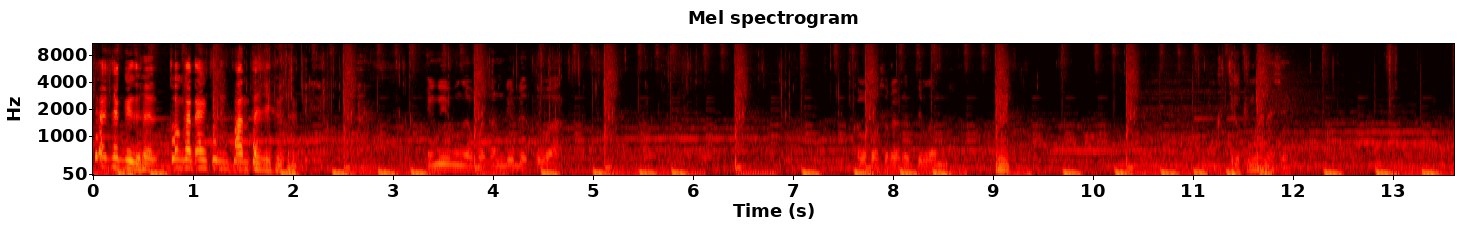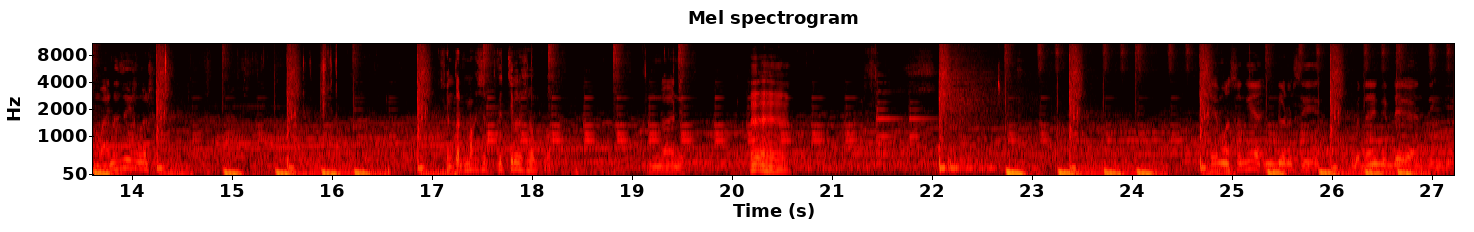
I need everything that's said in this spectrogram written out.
cocok gitu. Kongkat action pantas ini menggambarkan dia udah tua. Kalau pas udah kecil kan? Hmm. Kecil gimana sih? mana sih mana Yang maksud kecil siapa? nah nih Saya masuknya dur sih. Badannya gede kan tinggi.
